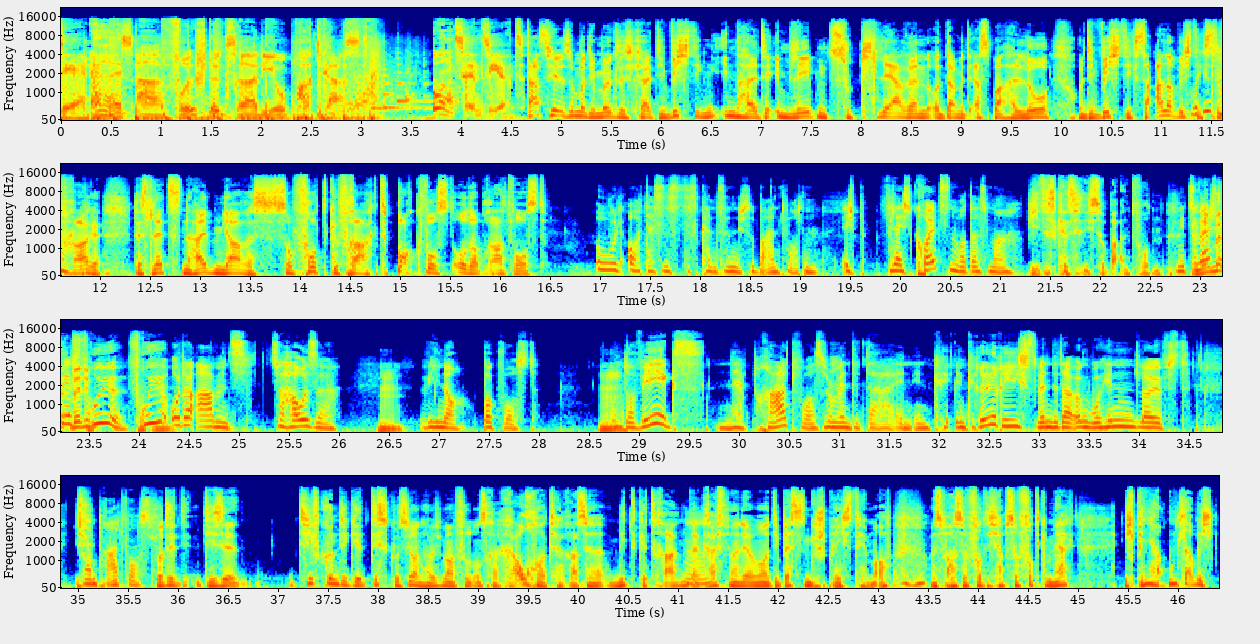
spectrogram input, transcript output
Der RSA Frühstücksradio Podcast. Unzensiert. Das hier ist immer die Möglichkeit, die wichtigen Inhalte im Leben zu klären und damit erstmal Hallo und die wichtigste, allerwichtigste. Frage des letzten halben Jahres sofort gefragt. Bockwurst oder Bratwurst? Oh, oh, das ist, das kannst du nicht so beantworten. Ich, vielleicht kreuzen wir das mal. Wie, das kannst du nicht so beantworten. Nee, zum Wenn Beispiel wenn du- früh, früh oder abends zu Hause. Wiener Bockwurst. Unterwegs eine Bratwurst. Und wenn du da in, in, in Grill riechst, wenn du da irgendwo hinläufst, dann Bratwurst. Ich wurde die- diese tiefgründige Diskussion habe ich mal von unserer Raucherterrasse mitgetragen. Mhm. Da greift man ja immer die besten Gesprächsthemen auf. Und es war sofort, ich habe sofort gemerkt, ich bin ja unglaublich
